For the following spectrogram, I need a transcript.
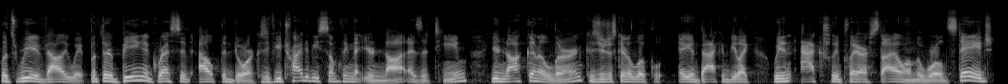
Let's reevaluate. But they're being aggressive out the door because if you try to be something that you're not as a team, you're not going to learn because you're just going to look back and be like, we didn't actually play our style on the world stage,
